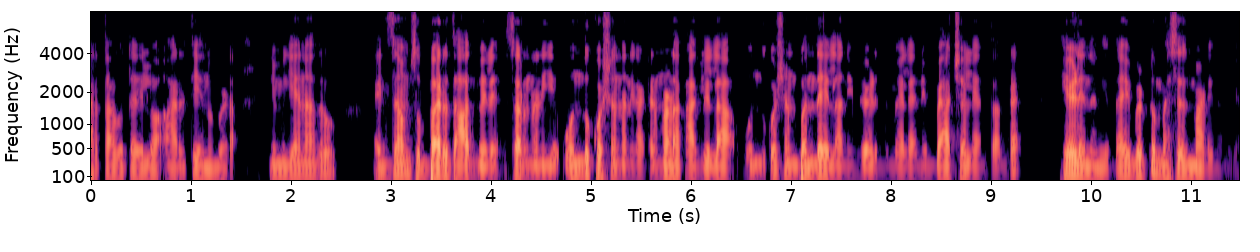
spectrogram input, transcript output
ಅರ್ಥ ಆಗುತ್ತಾ ಇಲ್ಲೋ ಆ ರೀತಿ ಏನು ಬೇಡ. ನಿಮಗೇನಾದರೂ ಎಕ್ಸಾಮ್ಸ್ ಬರೆದಾದ್ಮೇಲೆ ಸರ್ ನನಗೆ ಒಂದು ಕ್ವಶನ್ ನನಗೆ ಅಟೆಂಡ್ ಮಾಡೋಕ್ಕಾಗಲಿಲ್ಲ ಒಂದು ಕ್ವಶನ್ ಬಂದೇ ಇಲ್ಲ ನೀವು ಹೇಳಿದ ಮೇಲೆ ನಿಮ್ಮ ಬ್ಯಾಚಲ್ಲಿ ಅಂತಂದರೆ ಹೇಳಿ ನನಗೆ, ದಯವಿಟ್ಟು ಮೆಸೇಜ್ ಮಾಡಿ ನನಗೆ.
